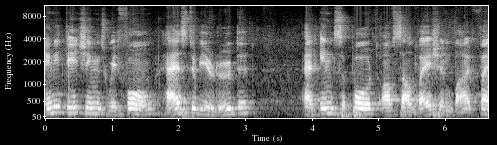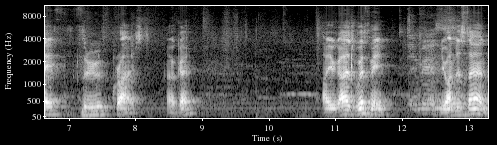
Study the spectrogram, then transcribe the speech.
Any teachings we form has to be rooted and in support of salvation by faith through Christ. Okay? Are you guys with me? Amen. You understand?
